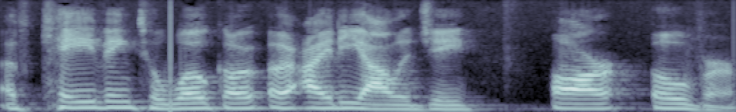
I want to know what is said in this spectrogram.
of caving to woke uh, ideology are over.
